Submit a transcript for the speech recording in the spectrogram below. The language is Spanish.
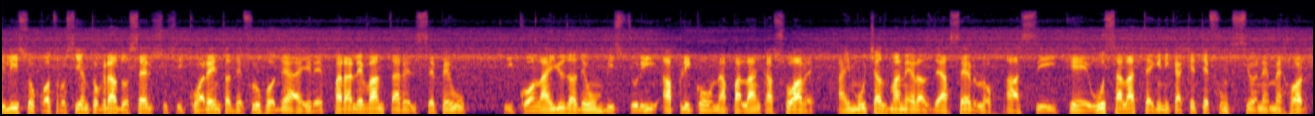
Utilizo 400 grados Celsius y 40 de flujo de aire para levantar el CPU y con la ayuda de un bisturí aplico una palanca suave. Hay muchas maneras de hacerlo, así que usa la técnica que te funcione mejor.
